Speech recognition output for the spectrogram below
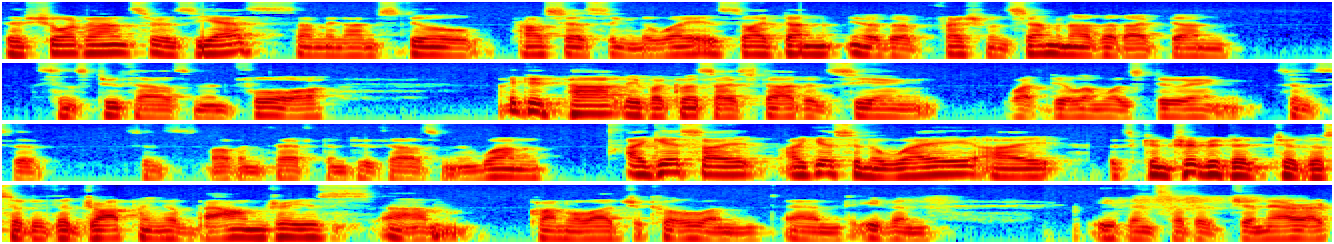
the short answer is yes. I mean, I'm still processing the ways. So I've done, you know, the freshman seminar that I've done since 2004. I did partly because I started seeing what Dylan was doing since the since Love and Theft in 2001. I guess I, I guess in a way, I it's contributed to the sort of the dropping of boundaries, um, chronological and and even even sort of generic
